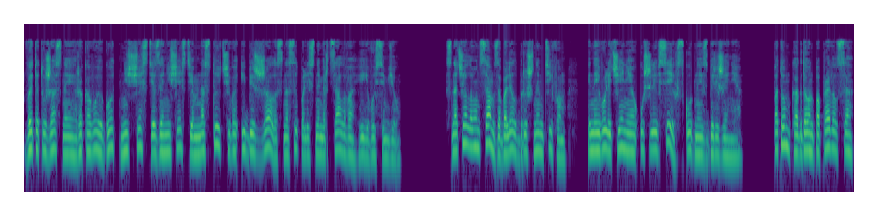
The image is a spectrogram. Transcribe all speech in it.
В этот ужасный роковой год несчастье за несчастьем настойчиво и безжалостно сыпались на Мерцалова и его семью. Сначала он сам заболел брюшным тифом, и на его лечение ушли все их скудные сбережения. Потом, когда он поправился,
